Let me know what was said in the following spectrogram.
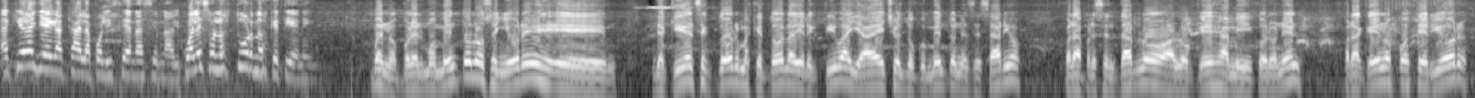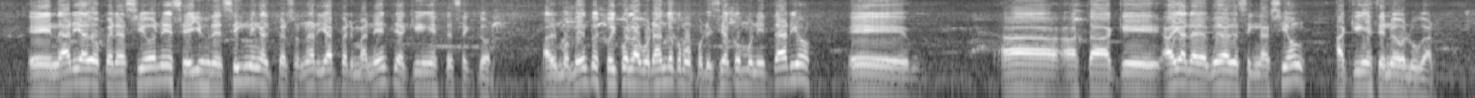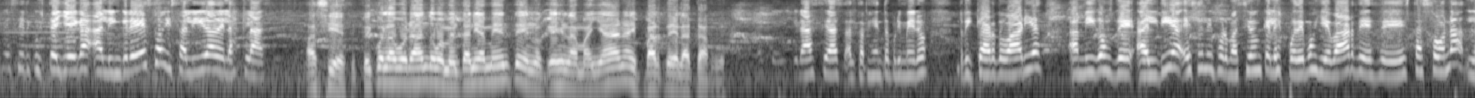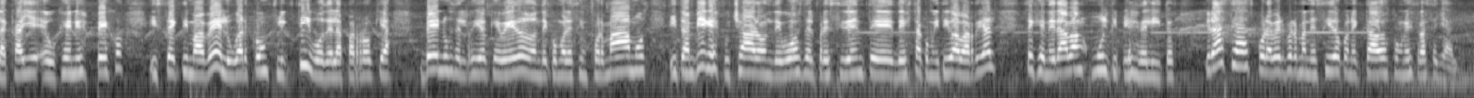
¿A qué hora llega acá la Policía Nacional? ¿Cuáles son los turnos que tienen? Bueno, por el momento los señores eh, de aquí del sector, más que todo la directiva, ya ha hecho el documento necesario para presentarlo a lo que es a mi coronel, para que en lo posterior, en el área de operaciones, ellos designen al personal ya permanente aquí en este sector. Al momento estoy colaborando como policía comunitario eh, hasta que haya la nueva designación aquí en este nuevo lugar. Es decir, que usted llega al ingreso y salida de las clases. Así es, estoy colaborando momentáneamente en lo que es en la mañana y parte de la tarde. Gracias al sargento primero Ricardo Arias. Amigos de Al Día, esa es la información que les podemos llevar desde esta zona, la calle Eugenio Espejo y Séptima B, lugar conflictivo de la parroquia Venus del Río Quevedo, donde como les informamos y también escucharon de voz del presidente de esta comitiva barrial, se generaban múltiples delitos. Gracias por haber permanecido conectados con nuestra señal.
